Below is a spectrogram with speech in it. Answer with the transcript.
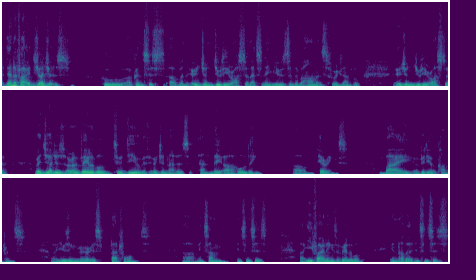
identified judges who uh, consists of an urgent duty roster. That's the name used in the Bahamas, for example, urgent duty roster, where judges are available to deal with urgent matters and they are holding um, hearings by video conference uh, using various platforms. Um, in some instances, uh, e-filing is available. In other instances,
